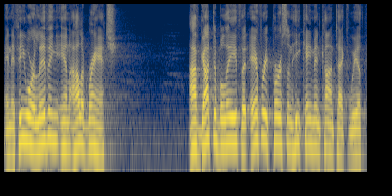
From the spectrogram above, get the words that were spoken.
and if he were living in Olive Branch, I've got to believe that every person he came in contact with,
